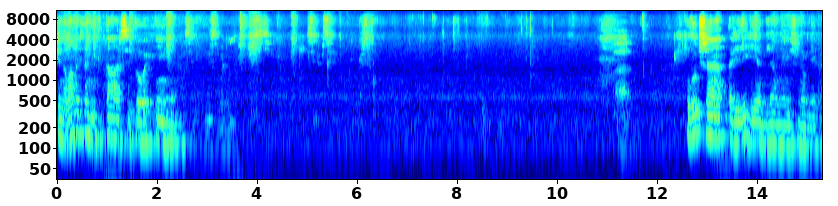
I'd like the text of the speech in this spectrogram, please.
Шинамам это нектар святого имени. Лучшая религия для нынешнего века.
